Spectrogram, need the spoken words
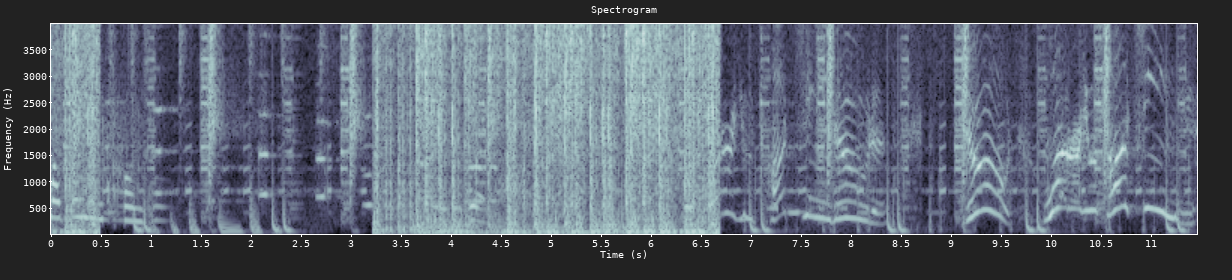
I'll bring you on. What are you touching, dude? Dude, what are you touching?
